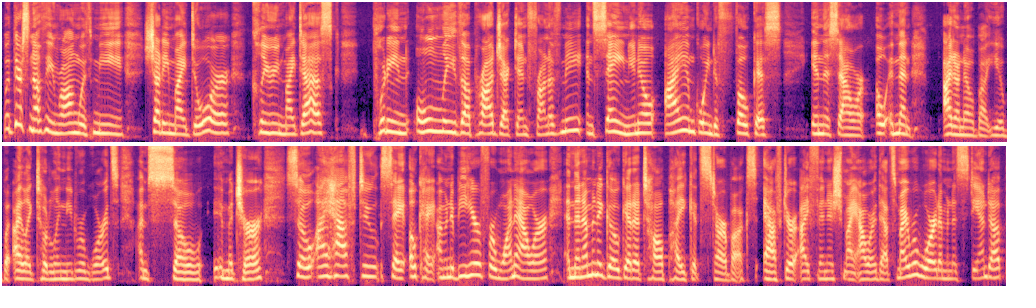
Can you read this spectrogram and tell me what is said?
But there's nothing wrong with me shutting my door, clearing my desk, putting only the project in front of me and saying, you know, I am going to focus in this hour. Oh, and then I don't know about you, but I like totally need rewards. I'm so immature. So I have to say, okay, I'm going to be here for one hour and then I'm going to go get a tall pike at Starbucks after I finish my hour. That's my reward. I'm going to stand up.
